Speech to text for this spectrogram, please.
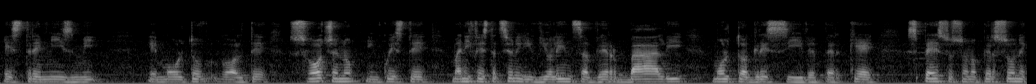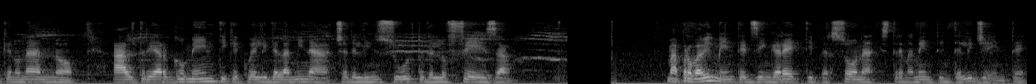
estremismi e molte volte sfociano in queste manifestazioni di violenza verbali molto aggressive perché spesso sono persone che non hanno altri argomenti che quelli della minaccia, dell'insulto, dell'offesa. Ma probabilmente Zingaretti, persona estremamente intelligente,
